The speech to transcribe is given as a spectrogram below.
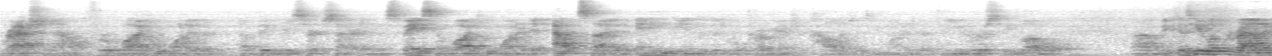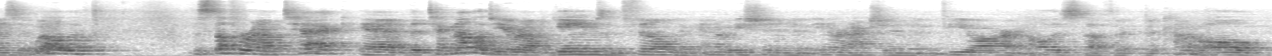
rationale for why he wanted a, a, big research center in the space and why he wanted it outside of any of the individual programs or colleges. He wanted it at the university level. Um, because he looked around and he said, well, the, the stuff around tech and the technology around games and film and animation and interaction and VR and all this stuff, they're, they're kind of all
